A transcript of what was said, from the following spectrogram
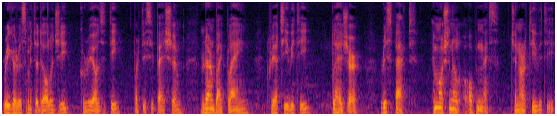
rigorous methodology, curiosity, participation, learn by playing, creativity, pleasure, respect, emotional openness, generativity.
